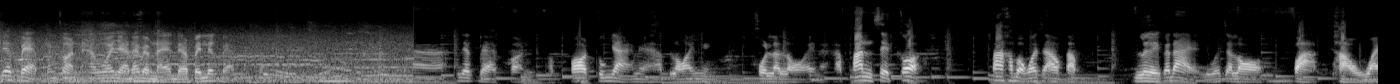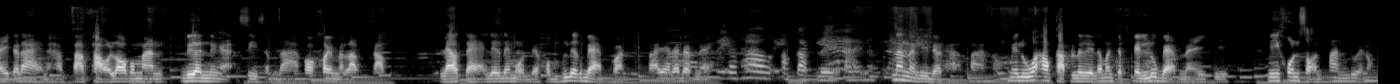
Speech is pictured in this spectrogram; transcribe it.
เลือกแบบมันก่อนนะครับว่าอยากได้แบบไหนเดี๋ยวไปเลือกแบบอ่าเลือกแบบก่อนครับก็ทุกอย่างเนี่ยครับร้อยหนึ่งคนละร้อยนะครับ ปั้นเสร็จก็ ป้าเขาบอกว่าจะเอากลับเลยก็ได้ หรือว่าจะรอฝากเผาไว้ก็ได้นะครับ ฝากเผารอประมาณเดือนหนึ่งอะสี่สัปดาห์ก็ค่อยมารับกลับ แล้วแต่เลือกได้หมดเดี๋ยวผมเลือกแบบก่อนป้าอยากได้แบบไหนแล้วถ้าเอากลับเลยอะไรนะนั่นน่ะดีเดี๋ยวถามป้าเขาไม่รู้ว่าเอากลับเลยแล้วมันจะเป็นรูปแบบไหนอีกทีมีคนสอนปั้นด้วยเนาะ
